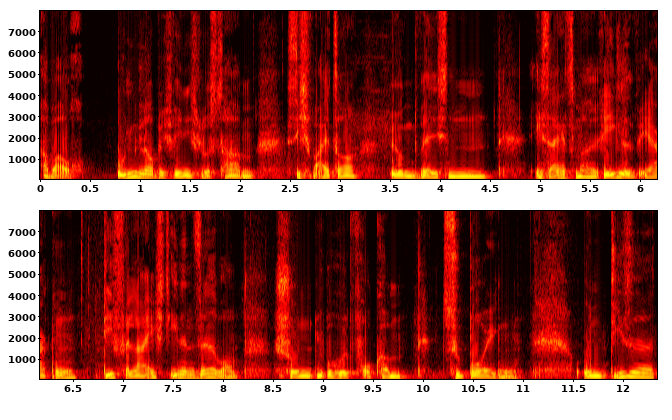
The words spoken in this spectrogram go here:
aber auch unglaublich wenig Lust haben, sich weiter irgendwelchen, ich sage jetzt mal, Regelwerken, die vielleicht ihnen selber schon überholt vorkommen, zu beugen. Und diese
